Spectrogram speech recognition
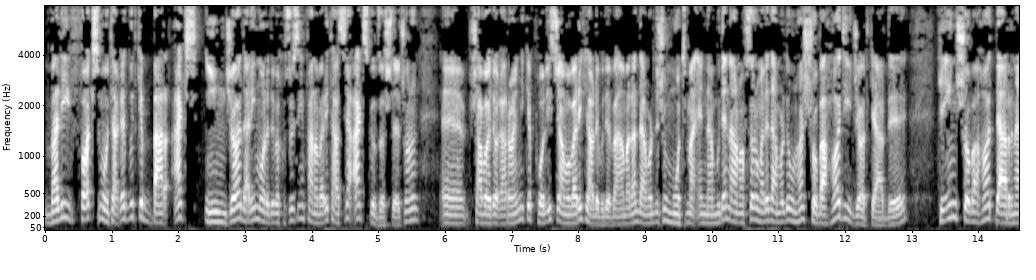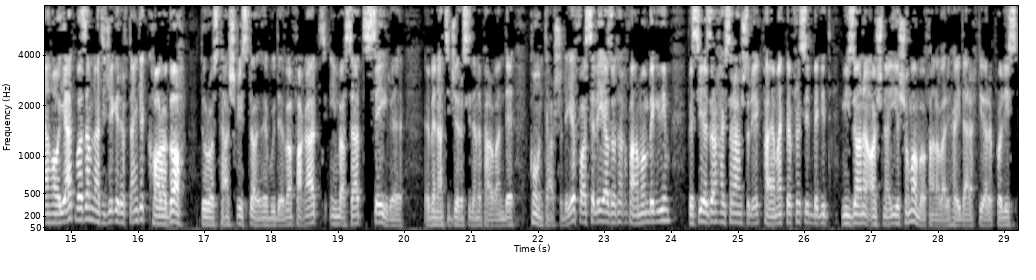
ولی فاکس معتقد بود که برعکس اینجا در این مورد به خصوص این فناوری تاثیر عکس گذاشته. چون شواهد و قرائنی که پلیس جمع کرده بوده و عملا در موردشون مطمئن نبوده نرم افزار اومده در مورد اونها شبهات ایجاد کرده. که این شبهات در نهایت بازم نتیجه گرفتن که کاراگاه درست تشخیص داده بوده و فقط این وسط سیر به نتیجه رسیدن پرونده کنتر شده. یه فاصله ای از اتاق فرمان بگیریم. به 3881 پیامک بفرستید. بگید میزان آشنایی شما با فناوری های در اختیار پلیس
